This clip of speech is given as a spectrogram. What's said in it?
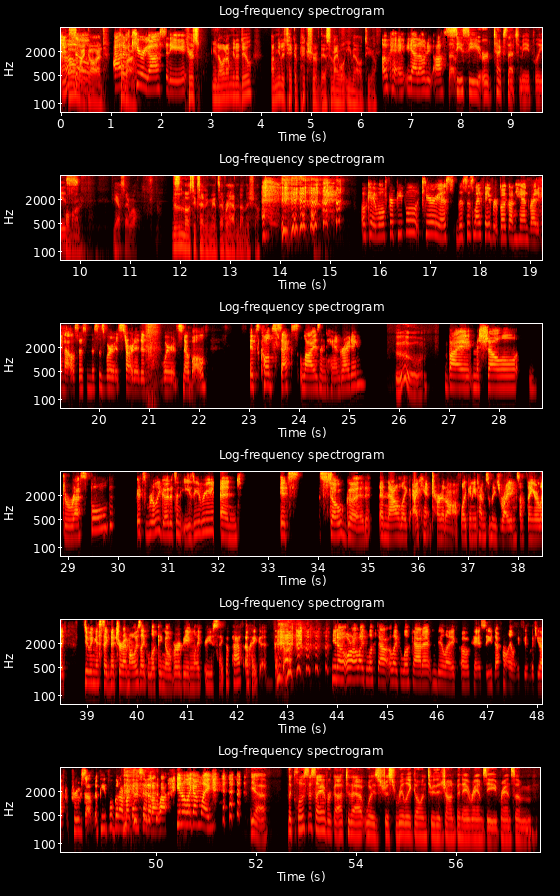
Oh So, my god! Out Hold of on. curiosity, Here's you know what I'm gonna do. I'm gonna take a picture of this and I will email it to you. okay, yeah, that would be awesome. CC or text that to me, please. Hold on. Yes, I will. This is the most exciting thing that's ever happened on this show. Okay, well, for people curious, this is my favorite book on handwriting analysis, and this is where it started and where it snowballed. It's called Sex, Lies, and Handwriting Ooh. by Michelle Dresbold. It's really good. It's an easy read, and it's so good. And now, like, I can't turn it off. Like, anytime somebody's writing something or like doing a signature, I'm always like looking over, being like, "Are you psychopath?" Okay, good. Thank God. you know, or I'll like looked out, like look at it and be like, oh, okay, so you definitely like feel like you have to prove something to people, but I'm not going to say that out loud. You know, like I'm like, Yeah. The closest I ever got to that was just really going through the JonBenét Ramsey ransom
